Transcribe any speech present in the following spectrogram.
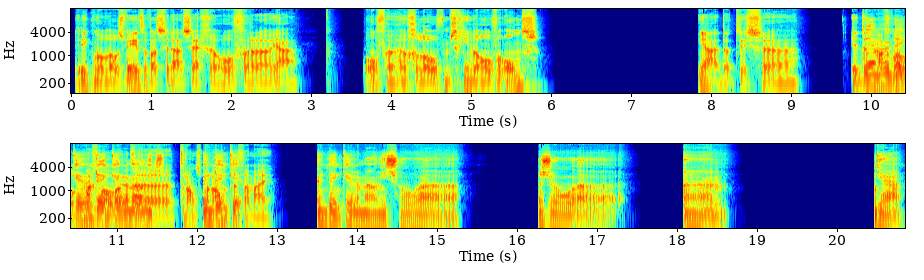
Ik wil wel eens weten wat ze daar zeggen over, eh, ja, over hun geloof, misschien wel over ons. Ja, dat is. eh, dat Ja, mag wel, denken- mag wel wat helemaal niet- transparanter denken- van mij. Hun denken helemaal niet zo. eh, zo. eh, ehm, ja.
